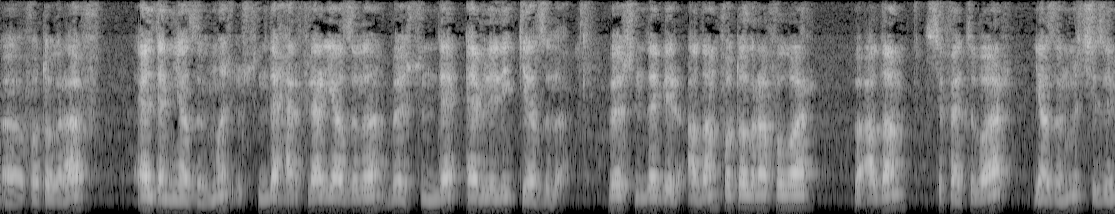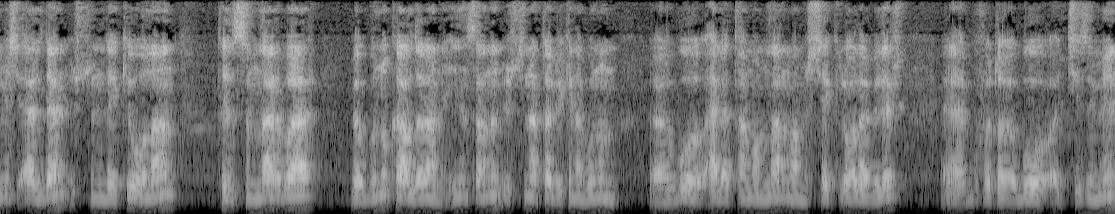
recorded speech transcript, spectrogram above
e, fotoğraf elden yazılmış, üstünde harfler yazılı ve üstünde evlilik yazılı. Ve üstünde bir adam fotoğrafı var ve adam sıfatı var. Yazılmış, çizilmiş elden üstündeki olan tılsımlar var ve bunu kaldıran insanın üstüne tabii ki bunun e, bu hele tamamlanmamış şekli olabilir. E, bu foto bu çizimin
